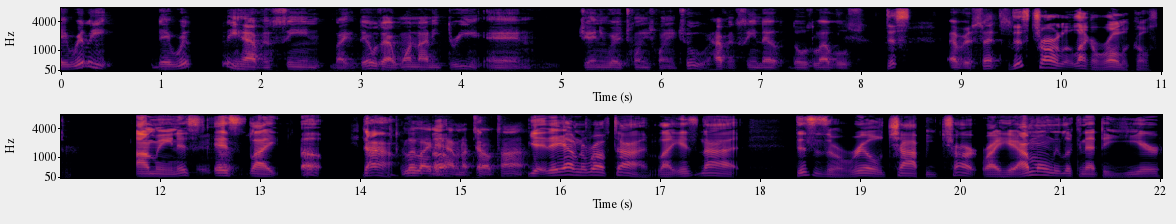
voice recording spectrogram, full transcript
they really they really haven't seen like there was at 193 in January 2022. Haven't seen that those levels this ever since. this chart looked like a roller coaster. I mean, it's It it's like up, down. It look like they're Oh, having a tough time. Yeah, they having a rough time. Like it's not. This is a real choppy chart right here. I'm only looking at the year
